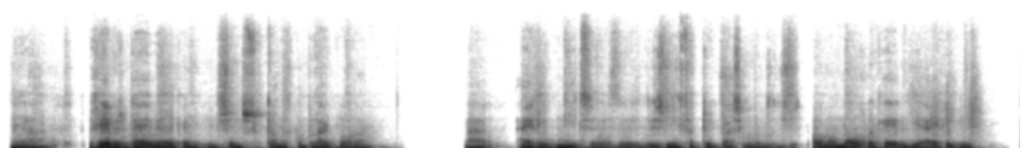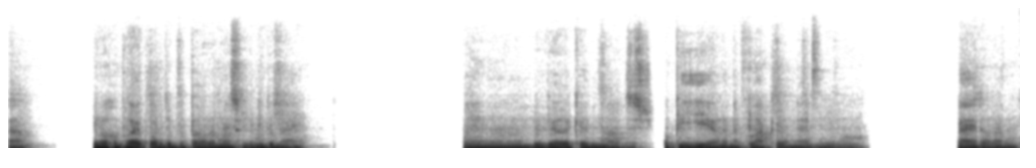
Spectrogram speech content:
Ja, gegevens bijwerken, soms kan het gebruikt worden. Maar eigenlijk niet. Is niet van toepassing. Allemaal mogelijkheden die eigenlijk niet ja, die gebruikt worden door bepaalde mensen, maar niet door mij. Uh, bewerken, nou, is kopiëren en plakken en verwijderen,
